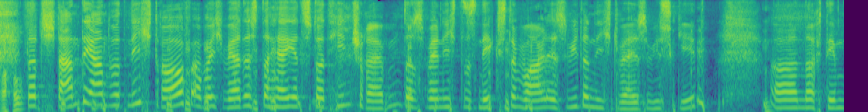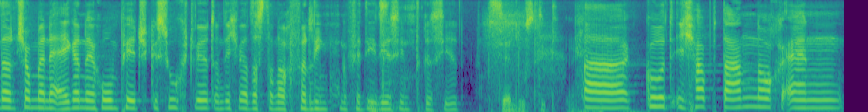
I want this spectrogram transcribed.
drauf? Dort stand die Antwort nicht drauf, aber ich werde es daher jetzt dorthin schreiben, dass wenn ich das nächste Mal es wieder nicht weiß, wie es geht, äh, nachdem dann schon meine eigene Homepage gesucht wird und ich werde das dann auch verlinken für die, die es interessiert. Sehr lustig. Äh, gut, ich habe dann noch ein,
